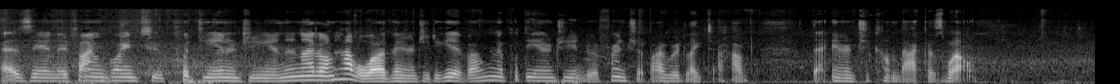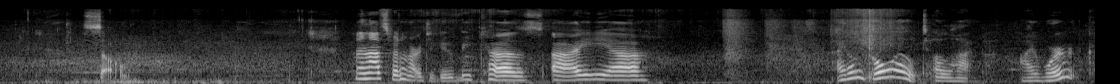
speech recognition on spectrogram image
As in, if I'm going to put the energy in, and I don't have a lot of energy to give, I'm going to put the energy into a friendship, I would like to have that energy come back as well. So, and that's been hard to do because I uh, I don't go out a lot. I work.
